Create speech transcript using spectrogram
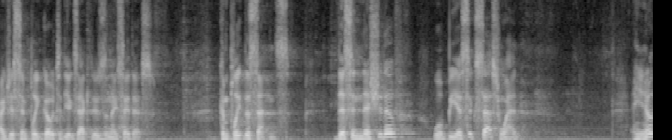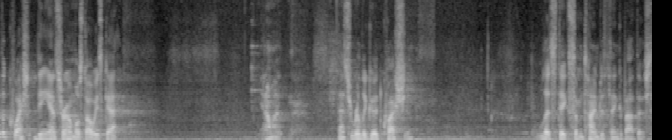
I just simply go to the executives and I say this complete the sentence. This initiative will be a success when, and you know the question, the answer I almost always get? You know what? That's a really good question. Let's take some time to think about this.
